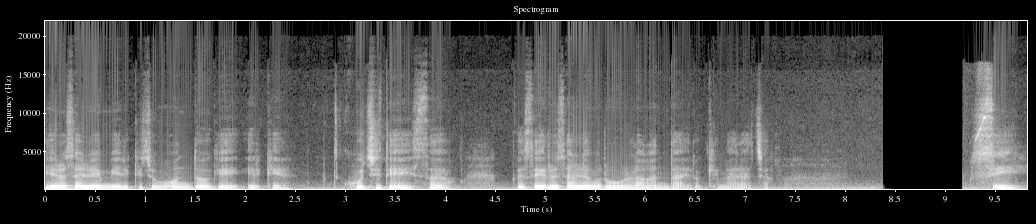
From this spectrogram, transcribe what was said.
예루살렘이 이렇게 좀 언덕에 이렇게 고지대에 있어요. 그래서 예루살렘으로 올라간다 이렇게 말하죠. See,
